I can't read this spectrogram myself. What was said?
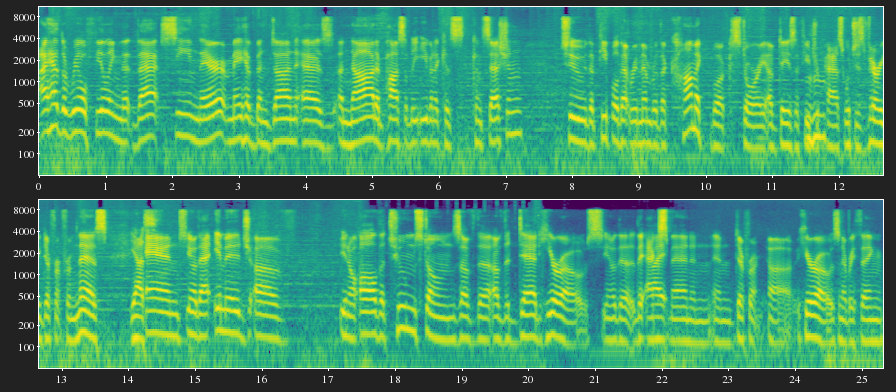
I had the real feeling that that scene there may have been done as a nod and possibly even a con- concession to the people that remember the comic book story of Days of Future Mhm. Past, which is very different from this. Yes. And you know that image of you know all the tombstones of the of the dead heroes, you know the the X Men and and different uh, heroes and everything,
